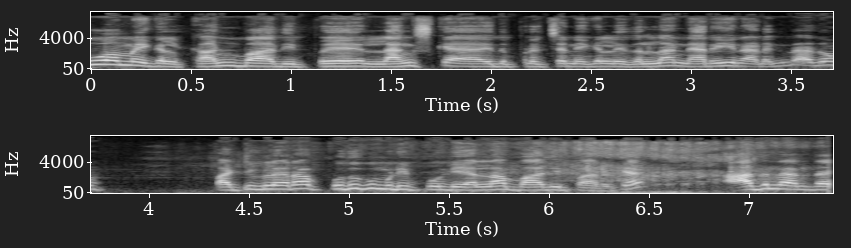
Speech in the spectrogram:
ஊவமைகள் கண் பாதிப்பு லங்ஸ் இது பிரச்சனைகள் இதெல்லாம் நிறைய நடக்குது. அதுவும் பர்டிகுலராக புதுகுமுடி பூண்டி எல்லாம் பாதிப்பாக இருக்குது அதில் அந்த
